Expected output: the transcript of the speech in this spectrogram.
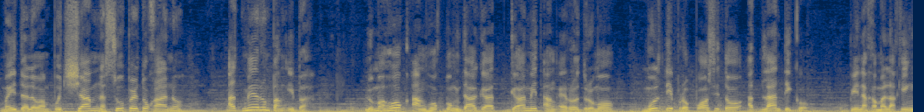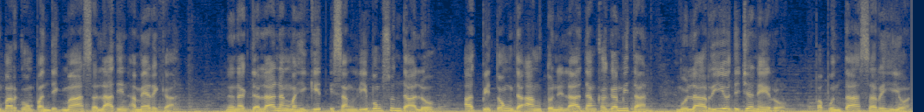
may 29 na Super Tucano at meron pang iba. Lumahok ang hukbong dagat gamit ang aerodromo Multiproposito Atlantico, pinakamalaking barkong pandigma sa Latin America na nagdala ng mahigit isang libong sundalo at pitong daang toneladang kagamitan mula Rio de Janeiro papunta sa rehiyon.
